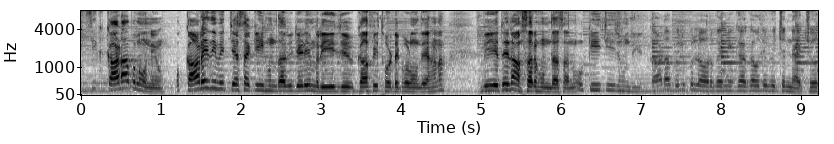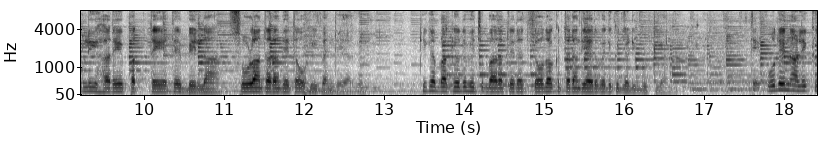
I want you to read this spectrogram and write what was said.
ਤੁਸੀਂ ਇੱਕ ਕਾੜਾ ਪਿਲਾਉਂਦੇ ਹੋ। ਉਹ ਕਾੜੇ ਦੇ ਵਿੱਚ ਐਸਾ ਕੀ ਹੁੰਦਾ ਵੀ ਜਿਹੜੇ ਮਰੀਜ਼ ਕਾਫੀ ਤੁਹਾਡੇ ਕੋਲ ਆਉਂਦੇ ਆ, ਹਨਾ? ਵੀ ਇਹਦੇ ਨਾਲ ਅਸਰ ਹੁੰਦਾ ਸਾਨੂੰ, ਉਹ ਕੀ ਚੀਜ਼ ਹੁੰਦੀ ਹੈ? ਕਾੜਾ ਬਿਲਕੁਲ ਆਰਗੇਨਿਕ ਹੈਗਾ ਉਹਦੇ ਵਿੱਚ ਨੇਚਰਲੀ ਹਰੇ ਪੱਤੇ ਤੇ ਬੇਲਾਂ 16 ਤਰ੍ਹਾਂ ਦੇ ਤਾਂ ਉਹੀ ਪੈਂਦੇ ਆਗੇ ਠੀਕ ਹੈ, ਬਾਕੀ ਉਹਦੇ ਵਿੱਚ 12 13 14 ਕੁ ਤਰ੍ਹਾਂ ਦੀ ਆਯੁਰਵੈਦਿਕ ਜੜੀ ਬੂਟੀਆਂ ਨੇ। ਤੇ ਉਹਦੇ ਨਾਲ ਇੱਕ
